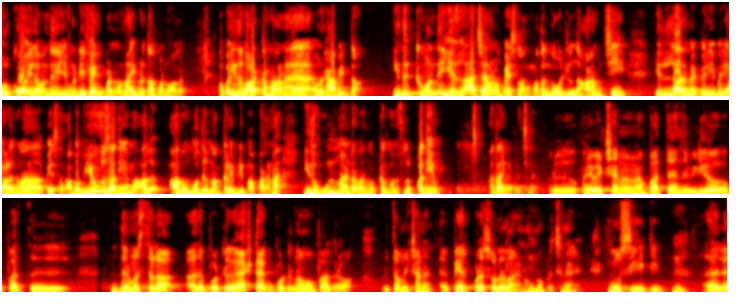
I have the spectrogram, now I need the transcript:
ஒரு கோயிலை வந்து இவங்க டிஃபைன் பண்ணோன்னா இப்படி தான் பண்ணுவாங்க. அப்போ இது வழக்கமான ஒரு ஹேபிட் தான். இதுக்கு வந்து எல்லா சேனலும் பேசினாங்க. மதன் கௌரிலேருந்து ஆரம்பித்து எல்லாருமே பெரிய பெரிய ஆளுங்கலாம் பேசினாங்க. அப்போ வியூஸ் அதிகமாக ஆகும்போது மக்கள் எப்படி பார்ப்பாங்கன்னா இது உண்மைன்றவர் மக்கள் மனசில் பதியும். அதான் இங்கே பிரச்சனை. ஒரு ப்ரைவேட் சேனல் நான் பார்த்தேன் அந்த வீடியோ பார்த்து இந்த தர்மஸ்தலா அதை போட்டு ஹேஷ்டேக் போட்டு நம்ம பார்க்குறோம். ஒரு தமிழ் சேனல் பேர் கூட சொல்லலாம் எனக்கு ஒன்றும் பிரச்சனை இல்லை. News eighteen. அதில்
